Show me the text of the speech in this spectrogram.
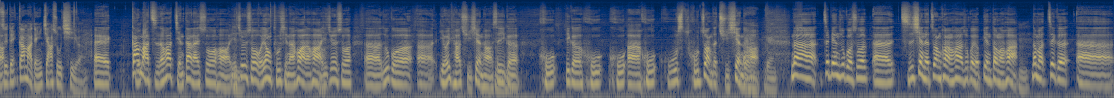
值等伽马等于加速器了。呃，伽马值的话，简单来说哈，也就是说我用图形来画的话，也就是说，呃，如果呃有一条曲线哈，是一个。弧一个弧弧啊弧弧弧状的曲线的哈，对。那这边如果说呃直线的状况的话，如果有变动的话，那么这个呃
